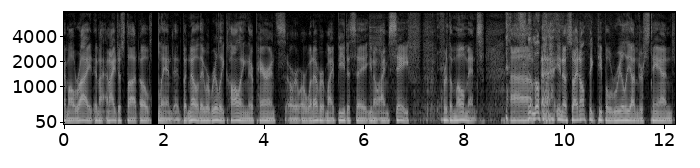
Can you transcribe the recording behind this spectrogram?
I'm all right. And I, and I just thought, oh, landed. But no, they were really calling their parents or, or whatever it might be to say, you know, I'm safe for the moment. the Um, moment. you know, so I don't think people really understand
